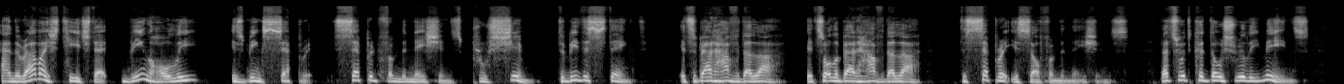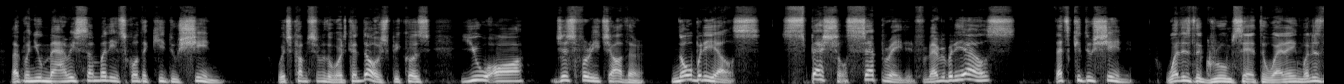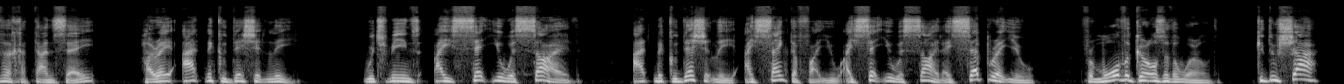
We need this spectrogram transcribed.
And the rabbis teach that being holy is being separate, separate from the nations, prushim, to be distinct. It's about havdalah. It's all about havdalah, to separate yourself from the nations. That's what kadosh really means. Like when you marry somebody, it's called a kiddushin, which comes from the word kadosh, because you are just for each other, nobody else, special, separated from everybody else. That's kiddushin. What does the groom say at the wedding? What does the chatan say? Hare at mikudeshet li, which means I set you aside at Mikudeshetli, I sanctify you, I set you aside, I separate you from all the girls of the world. Kedusha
